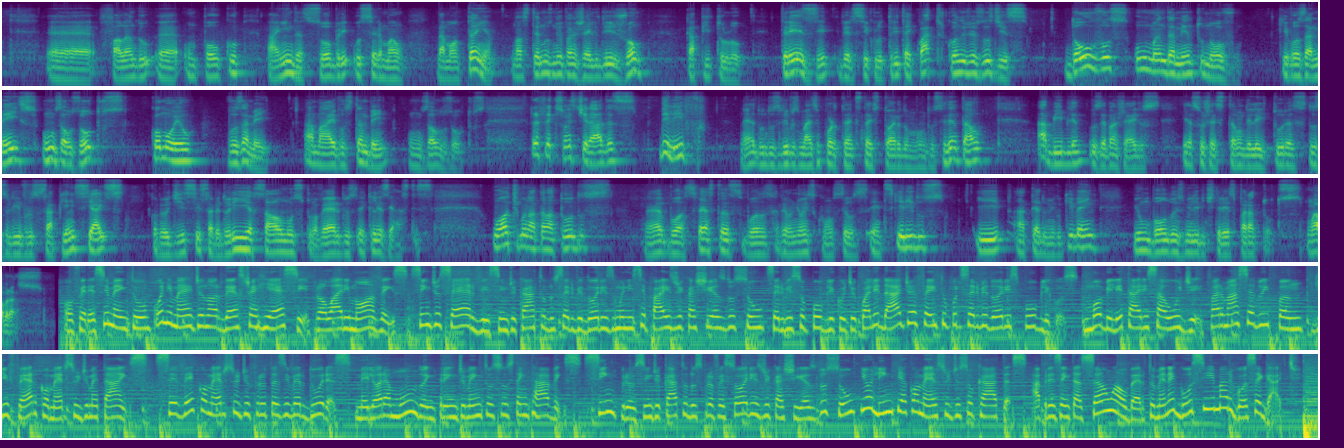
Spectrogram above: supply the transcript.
é, falando é, um pouco ainda sobre o Sermão da Montanha, nós temos no Evangelho de João, capítulo 13, versículo 34, quando Jesus diz: Dou-vos um mandamento novo, que vos ameis uns aos outros, como eu vos amei. Amai-vos também uns aos outros. Reflexões tiradas de livro, né, de um dos livros mais importantes da história do mundo ocidental, a Bíblia, os Evangelhos e a sugestão de leituras dos livros sapienciais, como eu disse, Sabedoria, Salmos, Provérbios, Eclesiastes. Um ótimo Natal a todos, né? boas festas, boas reuniões com os seus entes queridos e até domingo que vem. e um bom 2023 para todos. Um abraço. Oferecimento Unimed Nordeste RS, Prolar Imóveis, Sindicerve, Sindicato dos Servidores Municipais de Caxias do Sul. Serviço público de qualidade é feito por servidores públicos. Mobilitar e Saúde, Farmácia do Ipan, Guifer Comércio de Metais, CV Comércio de Frutas e Verduras, Melhora Mundo Empreendimentos Sustentáveis, Simpro, Sindicato dos Professores de Caxias do Sul e Olímpia Comércio de Sucatas. Apresentação Alberto Roberto Meneguzzi e Margot Segatti.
